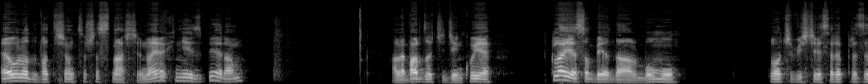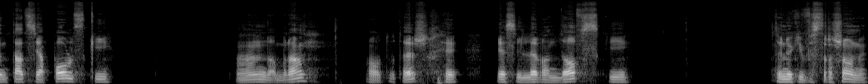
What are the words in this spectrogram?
Euro 2016. No ja ich nie zbieram, ale bardzo Ci dziękuję. Wkleję sobie do albumu. Tu oczywiście jest reprezentacja Polski. Dobra. O, tu też. Jest i Lewandowski. Ten jaki wystraszony.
